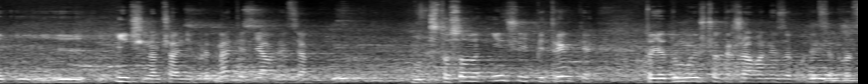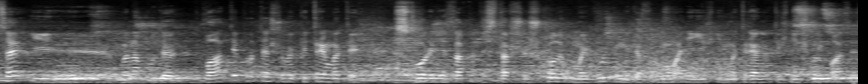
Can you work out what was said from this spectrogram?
і, і, і інші навчальні предмети з'являться. Стосовно іншої підтримки, то я думаю, що держава не забудеться про це і е, вона буде дбати про те, щоб підтримати створення заклади старшої школи в майбутньому для формування їхньої матеріально-технічної бази.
